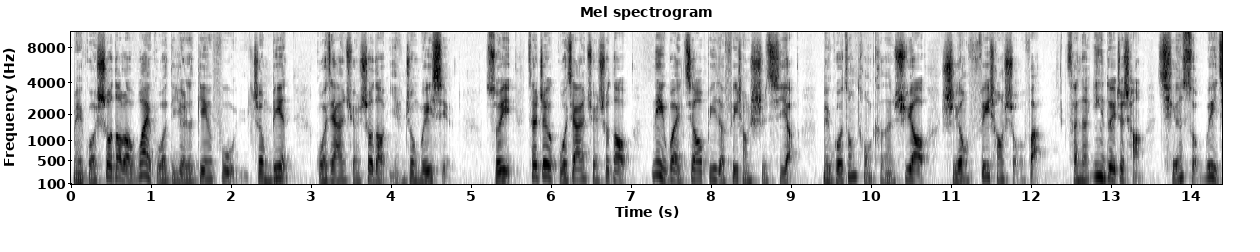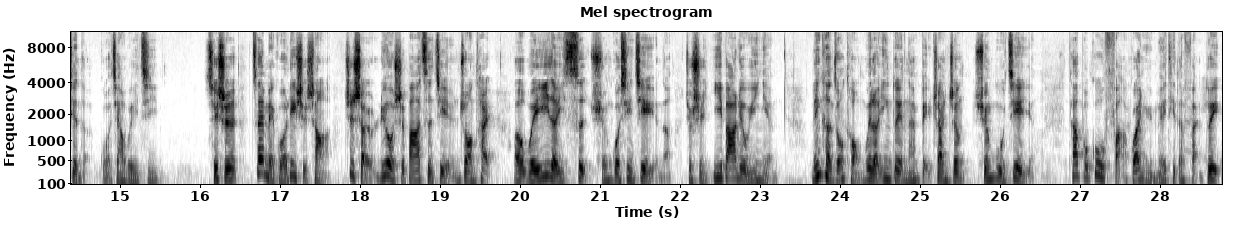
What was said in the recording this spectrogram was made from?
美国受到了外国敌人的颠覆与政变，国家安全受到严重威胁。所以，在这个国家安全受到内外交逼的非常时期啊，美国总统可能需要使用非常手法，才能应对这场前所未见的国家危机。其实，在美国历史上啊，至少有六十八次戒严状态，而唯一的一次全国性戒严呢，就是一八六一年，林肯总统为了应对南北战争，宣布戒严。他不顾法官与媒体的反对，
